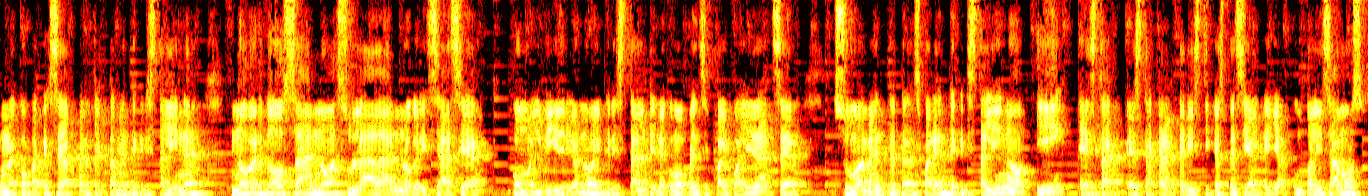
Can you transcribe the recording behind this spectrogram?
Una copa que sea perfectamente cristalina, no verdosa, no azulada, no grisácea como el vidrio, ¿no? El cristal tiene como principal cualidad ser sumamente transparente, cristalino y esta, esta característica especial que ya puntualizamos,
